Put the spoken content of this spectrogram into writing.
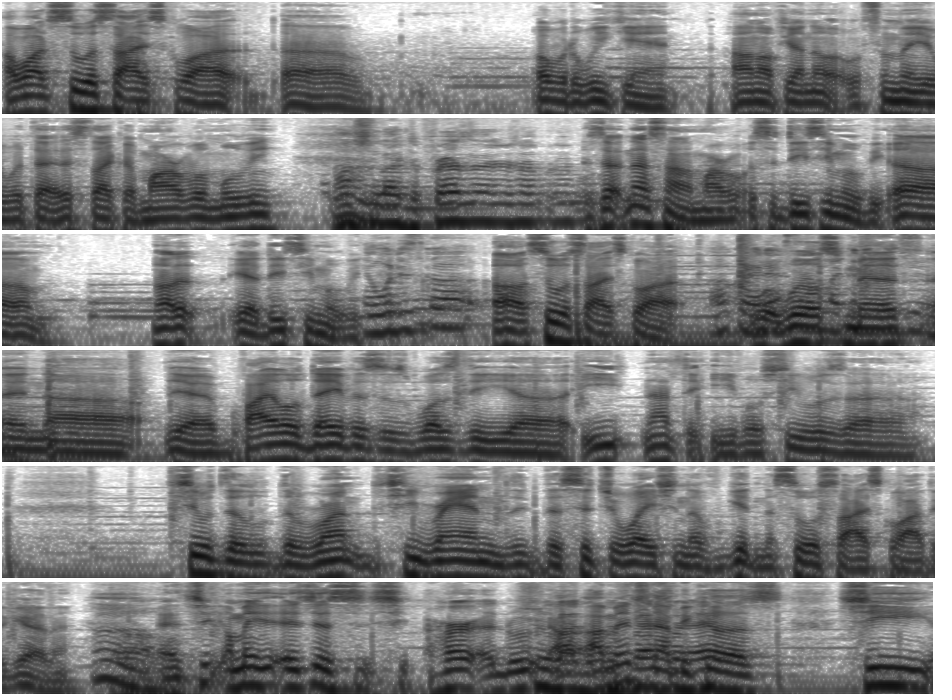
I watched Suicide Squad uh, over the weekend. I don't know if y'all know familiar with that. It's like a Marvel movie. Was she like the president or something? Is that that's not a Marvel? It's a DC movie. Um, no, that- yeah, DC movie. And what is it called? Uh, Suicide Squad Okay, with Will sounds like Smith and uh, yeah, Viola Davis is, was the uh, e- not the evil. She was uh, she was the the run. She ran the, the situation of getting the Suicide Squad together, Mm. and she. I mean, it's just she, her. like I, the I mentioned that Professor because she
